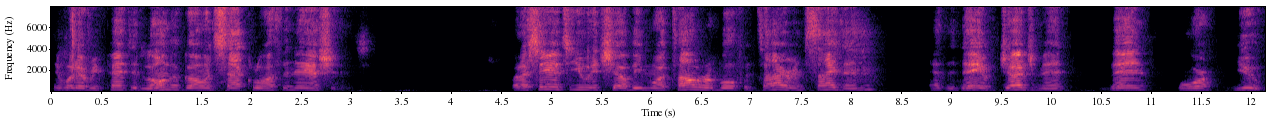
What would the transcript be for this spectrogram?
they would have repented long ago in sackcloth and ashes. But I say unto you, it shall be more tolerable for Tyre and Sidon at the day of judgment than for you.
